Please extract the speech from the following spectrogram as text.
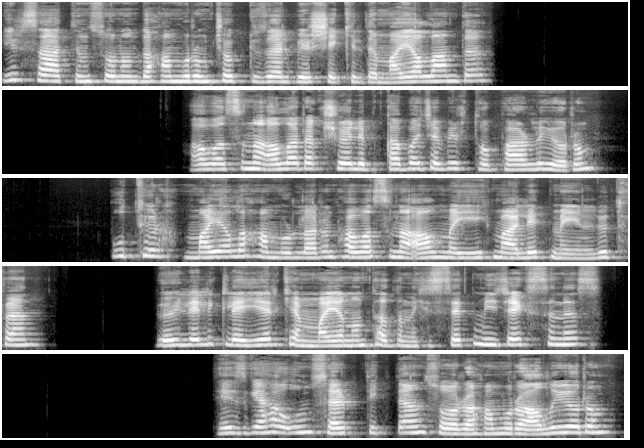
1 saatin sonunda hamurum çok güzel bir şekilde mayalandı. Havasını alarak şöyle bir kabaca bir toparlıyorum. Bu tür mayalı hamurların havasını almayı ihmal etmeyin lütfen. Böylelikle yerken mayanın tadını hissetmeyeceksiniz. Tezgaha un serptikten sonra hamuru alıyorum.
